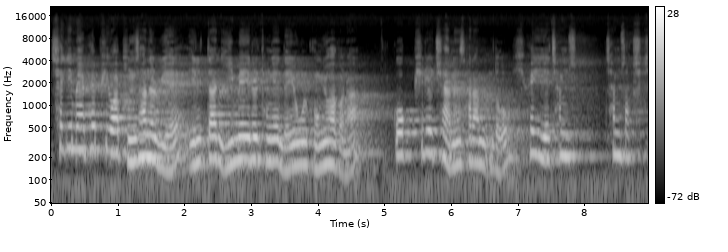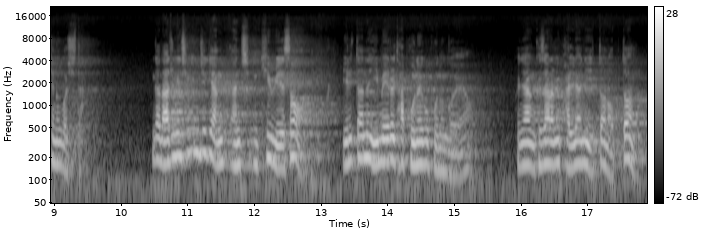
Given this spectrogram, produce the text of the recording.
책임의 회피와 분산을 위해 일단 이메일을 통해 내용을 공유하거나 꼭 필요치 않은 사람도 회의에 참, 참석시키는 것이다. 그러니까 나중에 책임지기 않기 위해서 일단은 이메일을 다 보내고 보는 거예요. 그냥 그 사람이 관련이 있던 없던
